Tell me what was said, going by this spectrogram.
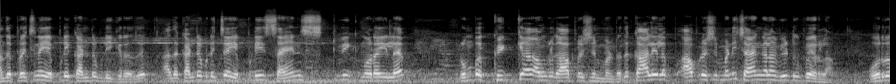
அந்த பிரச்சனையை எப்படி கண்டுபிடிக்கிறது? அதை கண்டுபிடிச்சா எப்படி சயின்ஸ்டிஃபிக் முறையில் ரொம்ப குயிக்காக அவங்களுக்கு ஆப்ரேஷன் பண்ணுறது காலையில் ஆப்ரேஷன் பண்ணி சாயங்காலம் வீட்டுக்கு போயிடலாம் ஒரு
